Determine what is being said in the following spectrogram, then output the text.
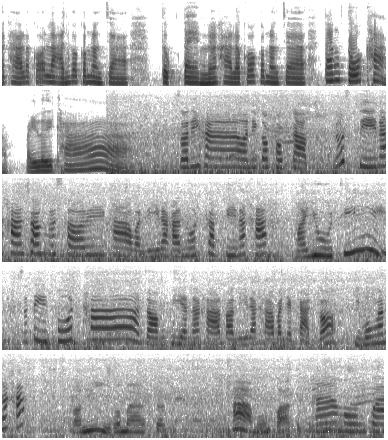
นะคะ แล้วก็ร้านก็กำลังจะตกแต่งนะคะ แล้วก็กำลังจะตั้งโต๊ะค่ะ ไปเลยค่ะ สวัสดีค่ะ วันนี้ก็พบกับนุชสีนะคะช่องนุชสตอรี่ค่ะ วันนี้นะคะนุชกับสีนะคะ มาอยู่ที่สตรีทฟู้ดค่ะ จอมเทียนนะคะ ตอนนี้นะคะบรรยากาศก็กี่โมงแล้วนะคะ ตอนนี้อยู่ประมาณสักห้าโมงกว่า5โมงกว่า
